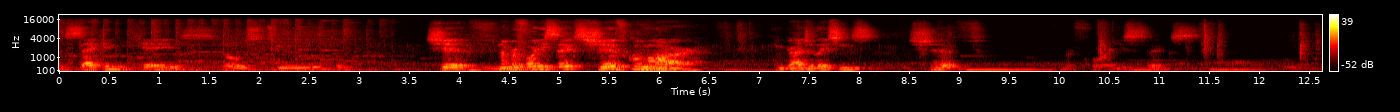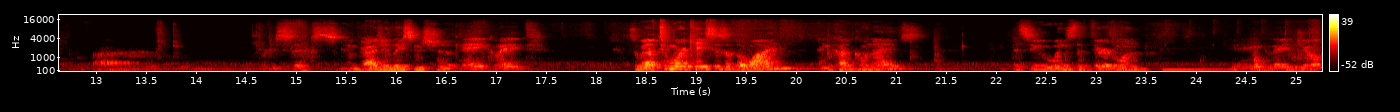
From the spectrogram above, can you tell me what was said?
The second case goes to Shiv. Number 46, Shiv Kumar. Congratulations, Shiv. Number 46. 45. 46. Congratulations, Shiv. Okay, great. So we have two more cases of the wine and Cutco knives. Let's see who wins the third one. Okay, great job.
